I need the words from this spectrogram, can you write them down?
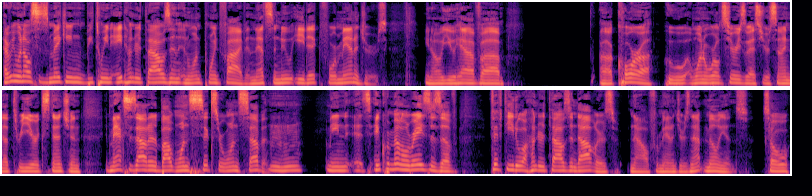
everyone else is making between 800,000 and 1.5 and that's the new edict for managers. You know, you have uh, uh, Cora, who won a World Series last year, signed a three-year extension. It maxes out at about one six or one 7 Mm-hmm. I mean, it's incremental raises of fifty to a hundred thousand dollars now for managers, not millions. So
